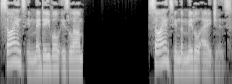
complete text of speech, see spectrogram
Science in medieval Islam. Science in the Middle Ages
